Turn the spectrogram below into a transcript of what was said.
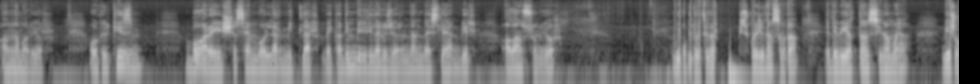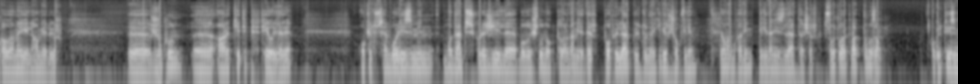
anlam arıyor. Okültizm bu arayışı semboller, mitler ve kadim bilgiler üzerinden besleyen bir alan sunuyor. Bu okült öğretiler psikolojiden sanata, edebiyattan sinemaya birçok alana ilham veriyor. Ee, Jung'un e, arketip teorileri okült sembolizmin modern psikolojiyle buluştuğu noktalardan biridir. Popüler kültürdeki birçok film, roman bu kadim bilgiden izler taşır. Sonuç olarak baktığımız zaman okültizm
